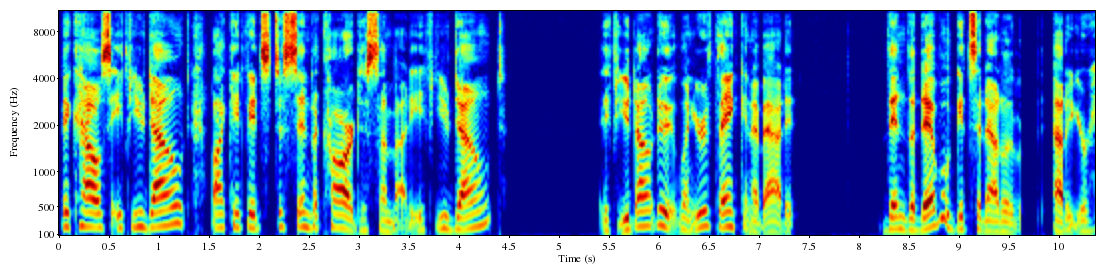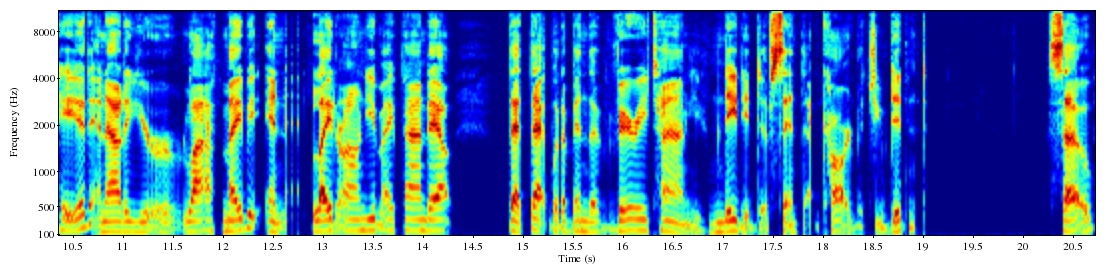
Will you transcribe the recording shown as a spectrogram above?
Because if you don't, like if it's to send a card to somebody, if you don't, if you don't do it when you're thinking about it, then the devil gets it out of out of your head and out of your life maybe and later on you may find out that that would have been the very time you needed to have sent that card but you didn't so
